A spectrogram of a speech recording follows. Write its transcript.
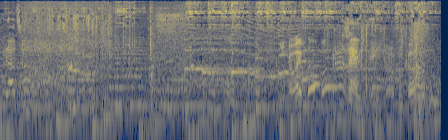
Mikołaj wraca! Mikołaj w domu prezenty. Komu, komu?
